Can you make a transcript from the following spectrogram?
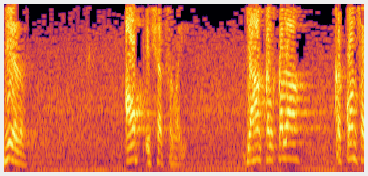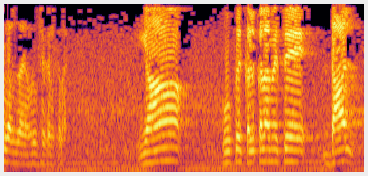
جی حضرت آپ ارشاد فرمائیے۔ یہاں کلکلا کا کون سا لفظ ہے؟ حروف کلکلا یہاں حروف کلکلا میں سے دال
